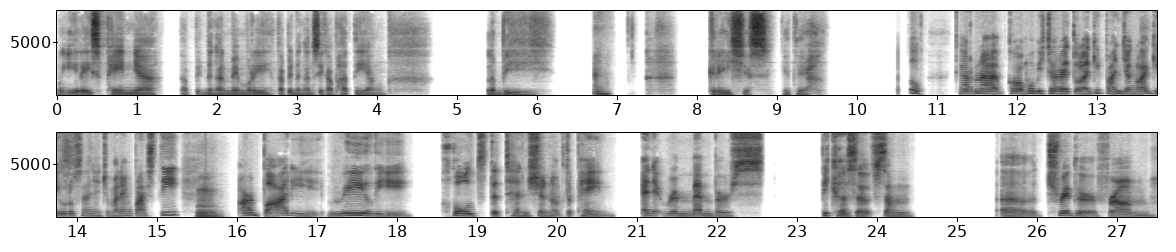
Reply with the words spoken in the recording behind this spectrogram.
mengerase pain-nya, tapi dengan memory, tapi dengan sikap hati yang lebih. Gracious gitu ya. Tuh, karena kalau mau bicara itu lagi panjang lagi urusannya. Cuman yang pasti, hmm. our body really holds the tension of the pain and it remembers because of some uh, trigger from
